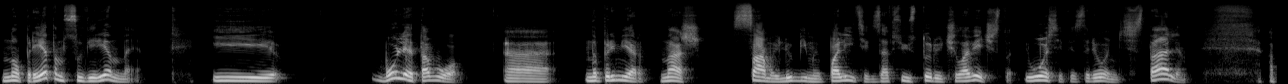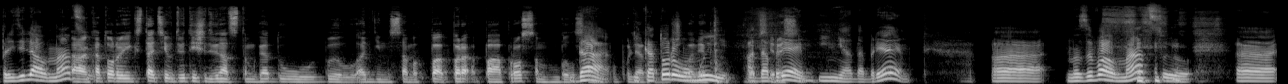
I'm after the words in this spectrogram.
но при этом суверенное. И более того, э, например, наш самый любимый политик за всю историю человечества Иосиф Виссарионович Сталин определял нацию... А, который, кстати, в 2012 году был одним из самых по, по, по опросам был да, самым популярным и которого мы одобряем и не одобряем, э, называл нацию... Э,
